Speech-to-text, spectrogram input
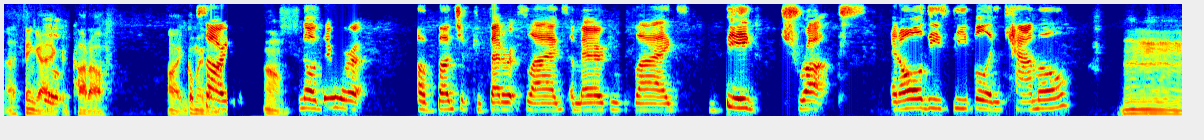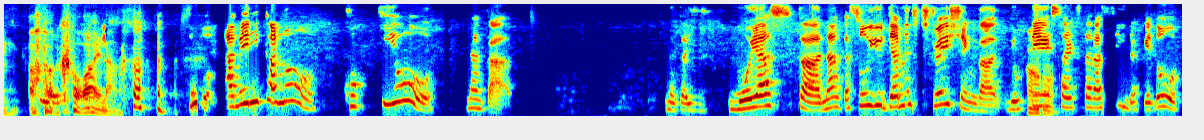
I think I got cut off. はい、ごめんごめん。sorry, うん。no, there were a bunch of Confederate flags, American flags, big trucks, and all these people in camo. うーん。あ、怖いな。そうアメリカの国旗をなんか、なんか燃やすか、なんかそういうデモンストレーションが予定されてたらしいんだけど、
